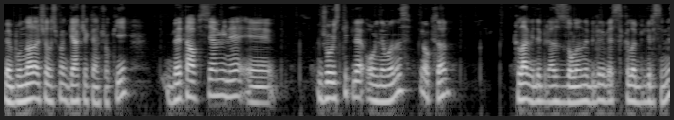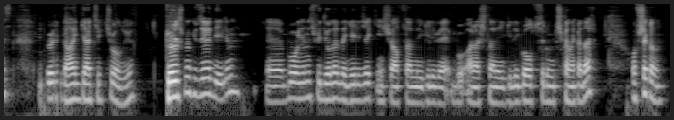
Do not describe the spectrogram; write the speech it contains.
Ve bunlarla çalışmak gerçekten çok iyi. Ve tavsiyem yine e, joystick ile oynamanız. Yoksa klavyede biraz zorlanabilir ve sıkılabilirsiniz. Böyle daha gerçekçi oluyor. Görüşmek üzere diyelim. Ee, bu oynanış videoları da gelecek inşaatlarla ilgili ve bu araçlarla ilgili Gold sürümü çıkana kadar. Hoşçakalın.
